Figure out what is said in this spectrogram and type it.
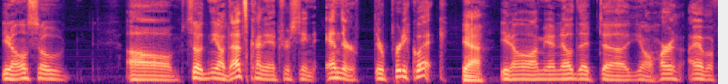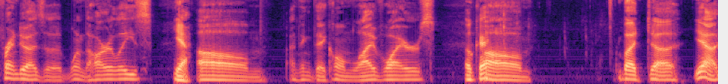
You know, so um, so you know that's kind of interesting, and they're they're pretty quick. yeah, You know, I mean, I know that uh, you know, Har- I have a friend who has a one of the Harleys. yeah. Um, I think they call them LiveWires. Okay. Um, but uh, yeah,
